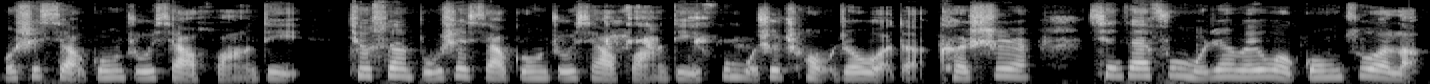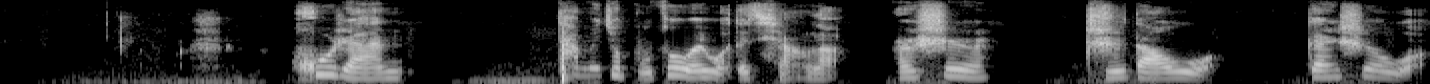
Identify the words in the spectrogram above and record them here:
我是小公主、小皇帝，就算不是小公主、小皇帝，父母是宠着我的。可是现在父母认为我工作了，忽然他们就不作为我的墙了，而是指导我、干涉我。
